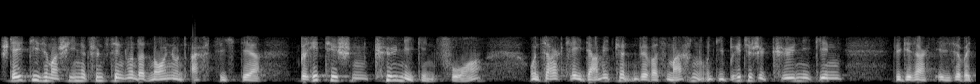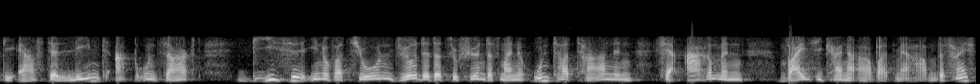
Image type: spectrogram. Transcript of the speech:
Stellt diese Maschine 1589 der britischen Königin vor und sagt, hey, damit könnten wir was machen. Und die britische Königin, wie gesagt, Elisabeth I., lehnt ab und sagt, diese Innovation würde dazu führen, dass meine Untertanen verarmen, weil sie keine Arbeit mehr haben. Das heißt,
